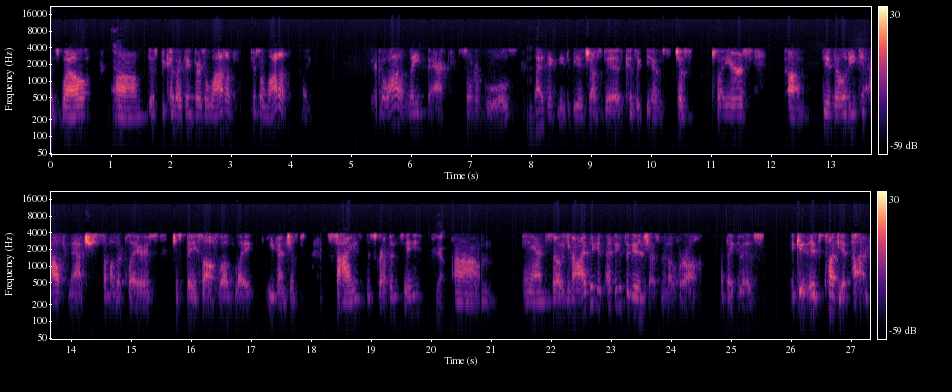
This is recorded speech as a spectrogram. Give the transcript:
as well, um, just because I think there's a lot of there's a lot of like there's a lot of laid back sort of rules that I think need to be adjusted because it gives just players um, the ability to outmatch some other players just based off of like even just size discrepancy. Yeah. Um, and so you know, I think it, I think it's a good adjustment overall. I think it is. It, get- it's plenty of time.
